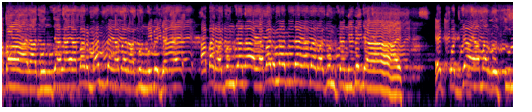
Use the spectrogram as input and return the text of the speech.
আবার আগুন জ্বালায়, আবার মাছ দেয় আবার আগুন নিবে যায়। আবার আগুন জ্বালায়, আবার মাছ দেয় আবার আগুনটা নিবে যায়। এক পর্যায়ে আমার রসুল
